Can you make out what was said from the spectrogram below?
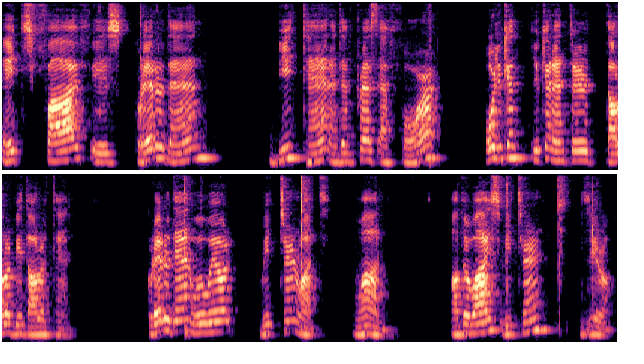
H5 is greater than B10 and then press F4 or you can you can enter dollar $B dollar 10 greater than we will return what 1 otherwise return 0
